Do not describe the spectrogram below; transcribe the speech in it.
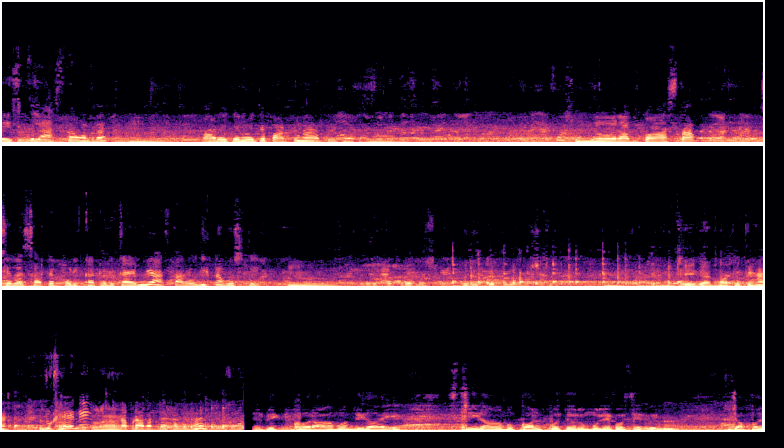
এই স্কুলে আসতাম আমরা। আর এখানে হচ্ছে প্রার্থনা অপারেশন সুন্দর। আগে আসতাম ছেলের সাথে পরীক্ষা টরীক্ষা এমনি আসতাম। আর ওদিকটা হোস্টেল হোস্টেল। ঠিক আছে। মতিতে হ্যাঁ। একটু খেয়ে নি হ্যাঁ। তারপরে আবার দেখাবো হ্যাঁ। বৃক্ষ রাম হৃদয় শ্রীরাম কল্পতরু মূলে বসে রই। যখন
